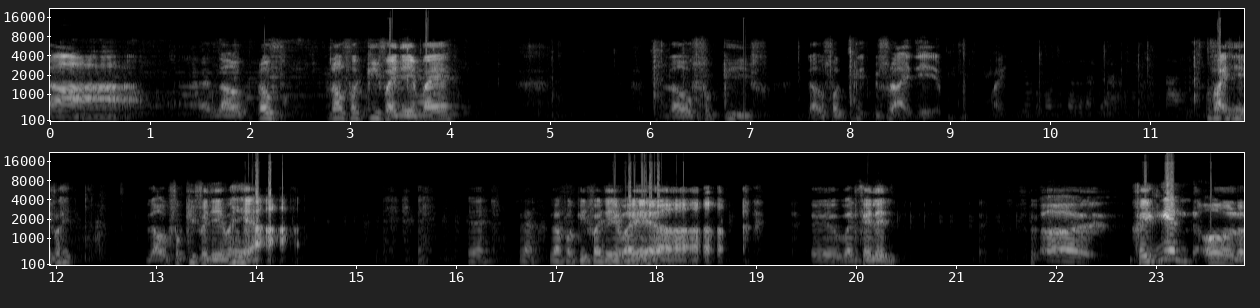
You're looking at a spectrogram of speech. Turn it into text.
อ่าเราเราเราฟักกี้ไฟเดย์ไหม เราฟักกี้เราฟักกี้ไฟเดย์ไหมไฟเดย์ไหมเราฟักกี้ไฟเดย์ไหมอะเราเราฟักกี้ไฟเดย์ไหมอะเออมันเคยเล่นเออเคยเงี้ยนโอ้เรา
